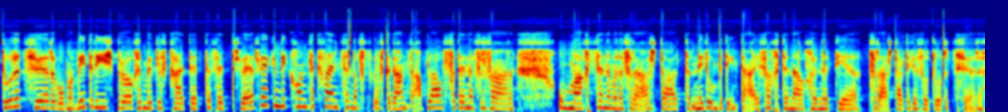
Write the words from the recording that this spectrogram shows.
durchzuführen, wo man wieder Einsprachemöglichkeiten hat. Das hat schwerwiegende Konsequenzen auf, auf den ganzen Ablauf von diesen Verfahren und macht es dann einem Veranstalter nicht unbedingt einfach, dann auch können die Veranstaltungen so durchzuführen.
